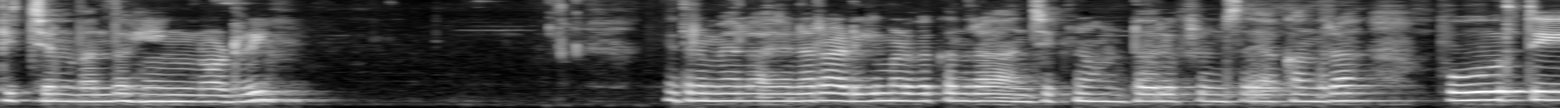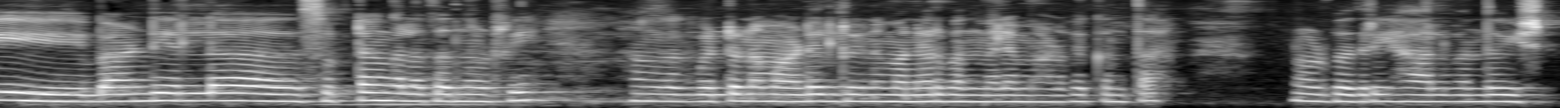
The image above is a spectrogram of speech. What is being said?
ಕಿಚನ್ ಬಂದು ಹಿಂಗೆ ನೋಡ್ರಿ. ಇದ್ರ ಮೇಲೆ ಏನಾರ ಅಡುಗೆ ಮಾಡ್ಬೇಕಂದ್ರೆ ಅಂಜಿಕ್ನ ಹೊಂಟವ್ರಿ ಫ್ರೆಂಡ್ಸ್ ಯಾಕಂದ್ರೆ ಪೂರ್ತಿ ಬಾಂಡಿ ಎಲ್ಲ ಸುಟ್ಟಂಗಲತ್ತದ ನೋಡ್ರಿ. ಹಂಗಾಗ್ಬಿಟ್ಟು ನಾ ಮಾಡಿಲ್ಲ ರೀ ನಮ್ಮ ಮನೆಯವ್ರು ಬಂದಮೇಲೆ ಮಾಡ್ಬೇಕಂತ. ನೋಡ್ಬೋದು ರೀ ಹಾಲು ಬಂದು ಇಷ್ಟ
